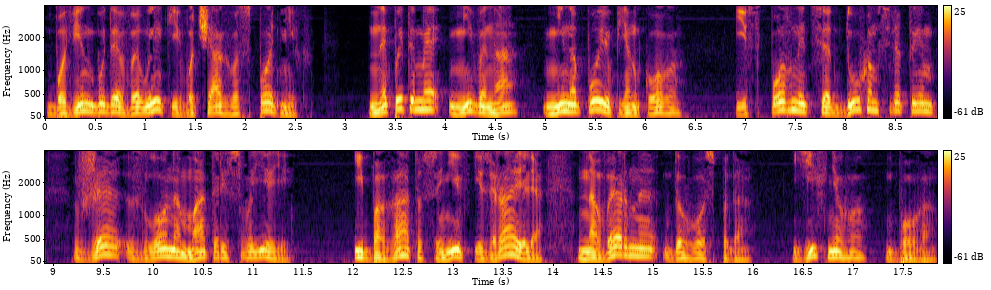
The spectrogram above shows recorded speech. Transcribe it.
бо він буде великий в очах Господніх, не питиме ні вина, ні напою п'янкого, і сповниться Духом Святим вже з лона матері своєї, і багато синів Ізраїля наверне до Господа, їхнього Бога.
